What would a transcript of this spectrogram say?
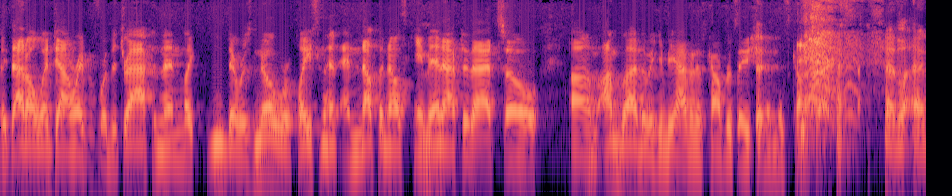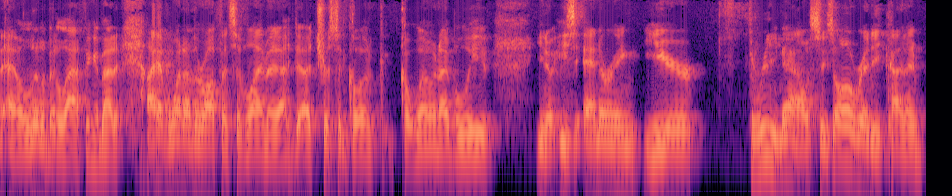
Like that all went down right before the draft, and then like there was no replacement, and nothing else came in after that. So um, I'm glad that we can be having this conversation in this context. and, and, and, a little bit laughing about it. I have one other offensive lineman, uh, uh, Trystan Colon, Colon, I believe. You know, he's entering year three now, so he's already kind of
